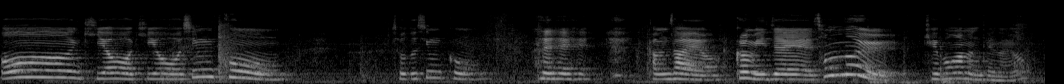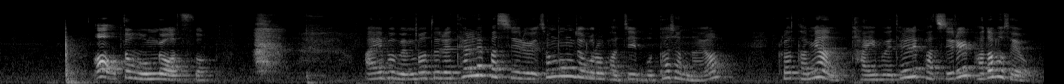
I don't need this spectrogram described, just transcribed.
어, 귀여워, 귀여워. 심쿵. 저도 심쿵. 감사해요. 그럼 이제 선물 개봉하면 되나요? 어, 또 뭔가 왔어. 아이브 멤버들의 텔레파시를 성공적으로 받지 못하셨나요? 그렇다면 다이브의 텔레파시를 받아보세요.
